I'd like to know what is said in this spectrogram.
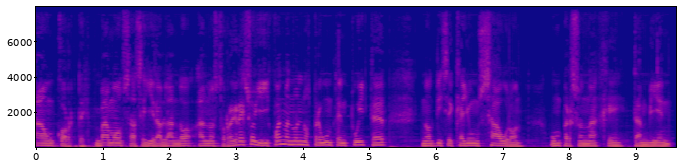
a un corte. Vamos a seguir hablando a nuestro regreso y Juan Manuel nos pregunta en Twitter, nos dice que hay un Sauron, un personaje también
